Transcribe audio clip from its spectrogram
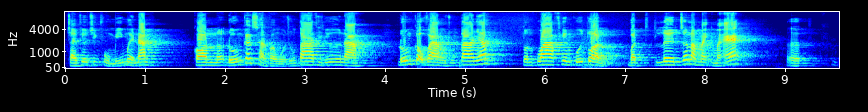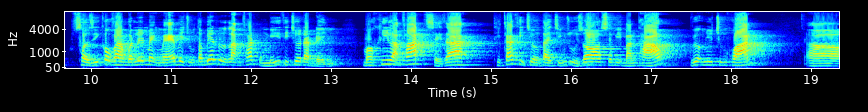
trái phiếu chính phủ Mỹ 10 năm. Còn đối với các sản phẩm của chúng ta thì như nào? Đối với cậu vàng của chúng ta nhé. Tuần qua phiên cuối tuần bật lên rất là mạnh mẽ. À, sở dĩ cậu vàng bật lên mạnh mẽ vì chúng ta biết lạm phát của Mỹ thì chưa đạt đỉnh. Mà khi lạm phát xảy ra thì các thị trường tài chính rủi ro sẽ bị bán tháo. Ví dụ như chứng khoán à,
